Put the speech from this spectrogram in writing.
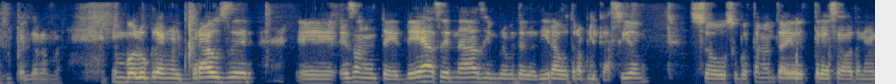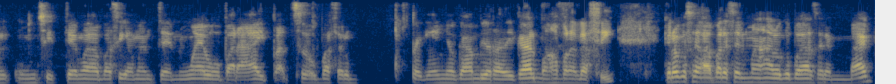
perdóname, involucra en el browser. Eh, eso no te deja hacer nada, simplemente te tira a otra aplicación. So, supuestamente iOS 13 va a tener un sistema básicamente nuevo para iPad. So, va a ser un pequeño cambio radical, vamos a ponerle así. Creo que se va a parecer más a lo que puede hacer en Mac.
